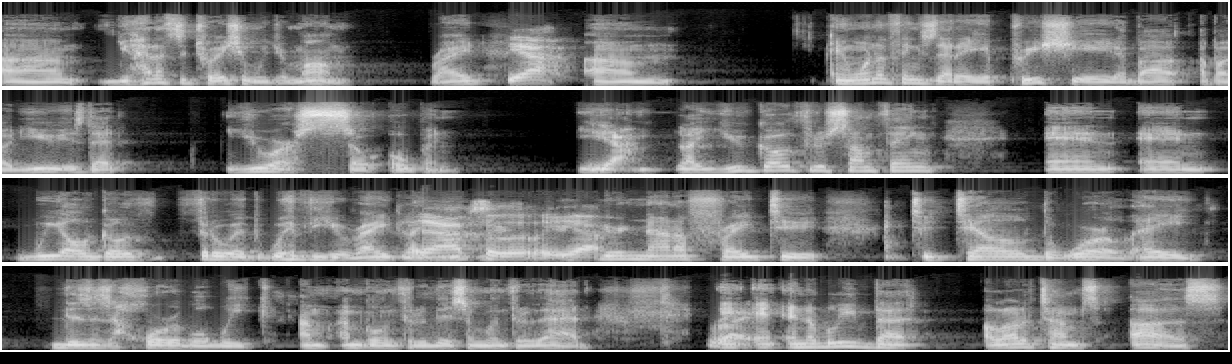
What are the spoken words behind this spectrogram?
um, you had a situation with your mom right? Yeah. Um, and one of the things that i appreciate about about you is that you are so open. You, yeah. like you go through something and and we all go through it with you right? Like yeah absolutely you're, yeah. you're not afraid to to tell the world hey this is a horrible week. I'm, I'm going through this i'm going through that. Right. and, and i believe that a lot of times us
